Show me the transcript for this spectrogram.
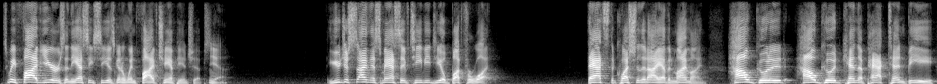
It's going to be five years, and the SEC is going to win five championships. Yeah. You just signed this massive TV deal, but for what? That's the question that I have in my mind. How good, how good can the Pac-10 be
